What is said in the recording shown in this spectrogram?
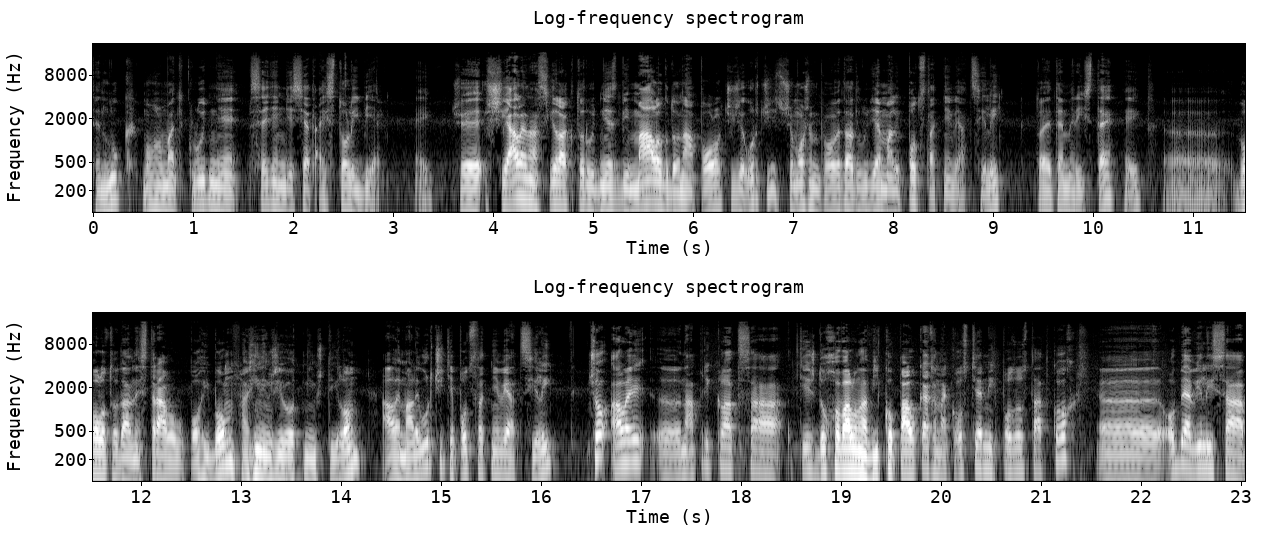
ten luk mohol mať kľudne 70 aj 100 libier. Hej. Čo je šialená sila, ktorú dnes by málo kto napol, čiže určite, čo môžeme povedať, ľudia mali podstatne viac sily. to je témer isté. Hej. E, bolo to dané stravou pohybom a iným životným štýlom, ale mali určite podstatne viac sily. Čo ale e, napríklad sa tiež dochovalo na vykopávkach, na kosterných pozostatkoch. E, objavili sa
